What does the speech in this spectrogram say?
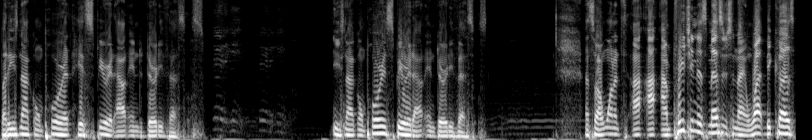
But he's not going to pour it, his spirit out into dirty vessels. He's not going to pour his spirit out in dirty vessels. And so I wanted to, I, I, am preaching this message tonight. What? Because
